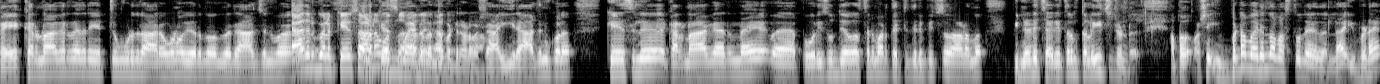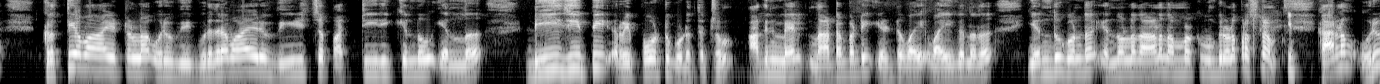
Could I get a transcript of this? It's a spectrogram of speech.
കെ. കരുണാകരനെതിരെ ഏറ്റവും കൂടുതൽ ആരോപണം ഉയർന്നു വന്നത് രാജൻ രാജൻ കൊല കേസാണ് കേസുമായിട്ട്. ബന്ധപ്പെട്ടിട്ടാണ്. പക്ഷെ ഈ രാജൻ കൊല കേസിൽ കരുണാകരനെ പോലീസ് ഉദ്യോഗസ്ഥന്മാർ തെറ്റിദ്ധരിപ്പിച്ചതാണെന്ന് പിന്നീട് ചരിത്രം തെളിയിച്ചിട്ടുണ്ട്. അപ്പൊ പക്ഷെ ഇവിടെ വരുന്ന വസ്തുത ഏതല്ല ഇവിടെ കൃത്യമായിട്ടുള്ള ഒരു ഗുരുതരമായ ഒരു വീഴ്ച പറ്റിയിരിക്കുന്നു എന്ന് ഡി ജി പി റിപ്പോർട്ട് കൊടുത്തിട്ടും അതിന്മേൽ നടപടി വൈകുന്നത് എന്തുകൊണ്ട് എന്നുള്ളതാണ് നമ്മൾക്ക് മുമ്പിലുള്ള പ്രശ്നം. കാരണം ഒരു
